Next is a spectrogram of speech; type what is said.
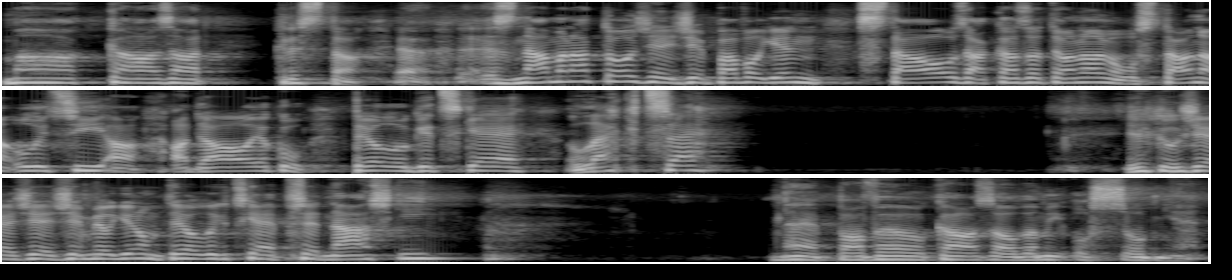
má kázat Krista. Znamená to, že, že Pavel jen stál za kazatelem nebo stál na ulici a, a dal jako teologické lekce? Jako, že, že, že měl jenom teologické přednášky? Ne, Pavel kázal velmi osobně.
